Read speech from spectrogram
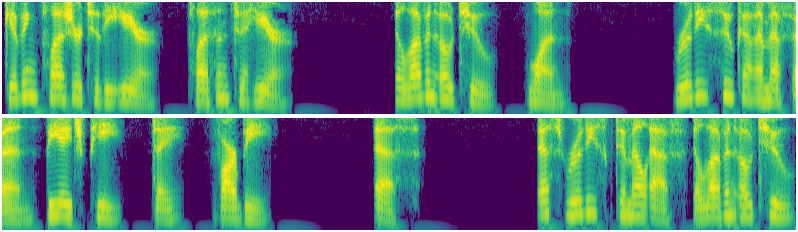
Giving pleasure to the ear, pleasant to hear. 1102, 1. Rudi Sukha MFN, BHP, Day, VAR B. S. S. Rudy Sktimel F. 1102,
